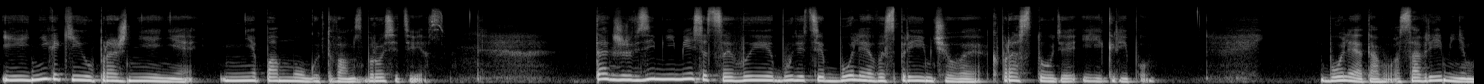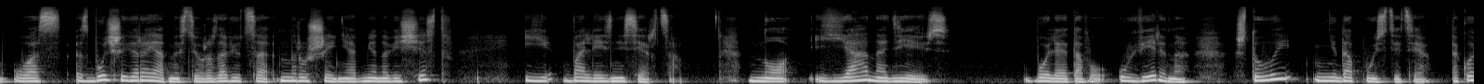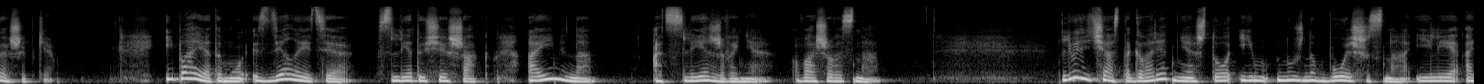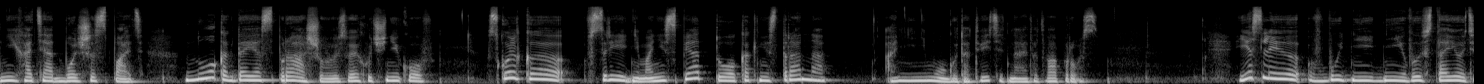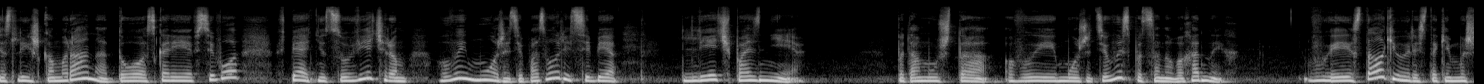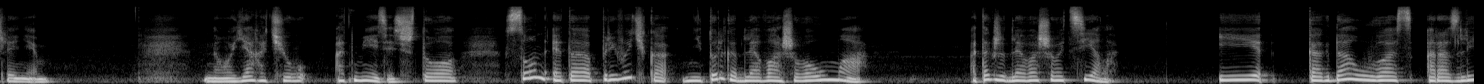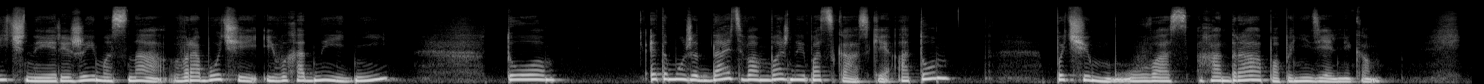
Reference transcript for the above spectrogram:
и никакие упражнения не помогут вам сбросить вес. Также в зимние месяцы вы будете более восприимчивы к простуде и гриппу. Более того, со временем у вас с большей вероятностью разовьются нарушения обмена веществ и болезни сердца. Но я надеюсь, более того, уверена, что вы не допустите такой ошибки. И поэтому сделайте следующий шаг, а именно – отслеживания вашего сна. Люди часто говорят мне, что им нужно больше сна или они хотят больше спать. Но когда я спрашиваю своих учеников, сколько в среднем они спят, то, как ни странно, они не могут ответить на этот вопрос. Если в будние дни вы встаете слишком рано, то, скорее всего, в пятницу вечером вы можете позволить себе лечь позднее, потому что вы можете выспаться на выходных. Вы сталкивались с таким мышлением? Но я хочу отметить, что сон — это привычка не только для вашего ума, а также для вашего тела. И когда у вас различные режимы сна в рабочие и выходные дни, то это может дать вам важные подсказки о том, почему у вас хандра по понедельникам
